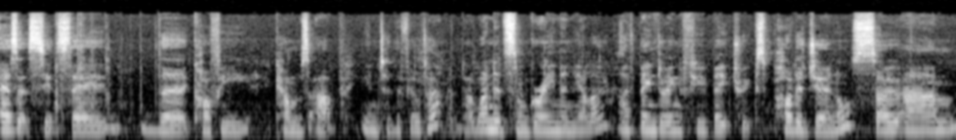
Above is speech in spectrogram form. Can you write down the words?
As it sits there, the coffee comes up into the filter. I wanted some green and yellow. I've been doing a few Beatrix Potter journals. So um,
